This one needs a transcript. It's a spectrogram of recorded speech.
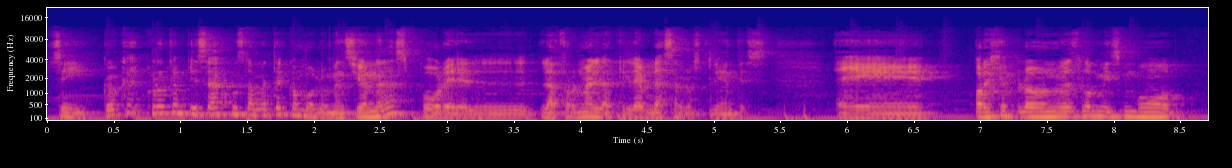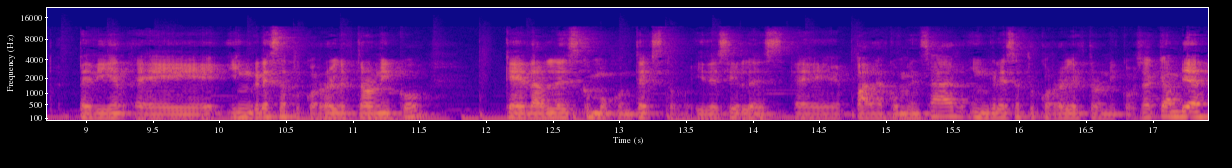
Sí, creo que, creo que empieza justamente como lo mencionas por el, la forma en la que le hablas a los clientes. Eh, por ejemplo, no es lo mismo pedir eh, ingresa tu correo electrónico que darles como contexto y decirles eh, para comenzar ingresa tu correo electrónico. O sea, cambia,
